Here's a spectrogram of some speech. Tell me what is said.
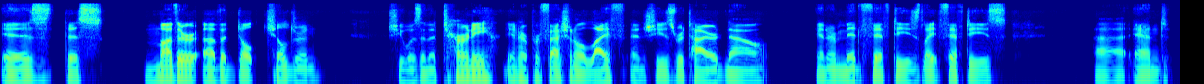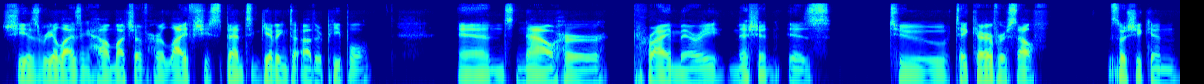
is this mother of adult children. She was an attorney in her professional life, and she's retired now in her mid 50s, late 50s. Uh, and she is realizing how much of her life she spent giving to other people and now her primary mission is to take care of herself so she can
